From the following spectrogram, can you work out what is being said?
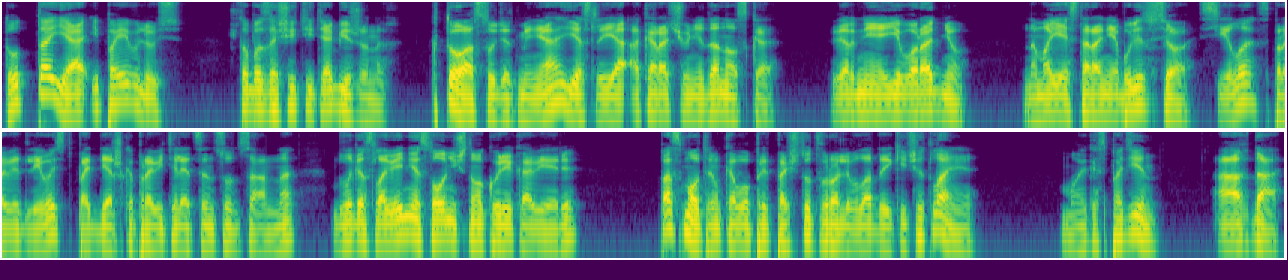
Тут-то я и появлюсь, чтобы защитить обиженных. Кто осудит меня, если я окорочу недоноска? Вернее, его родню. На моей стороне будет все – сила, справедливость, поддержка правителя Цинцунцанна, благословение солнечного Курикавери. Посмотрим, кого предпочтут в роли владыки Четлани. Мой господин, Ах да,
